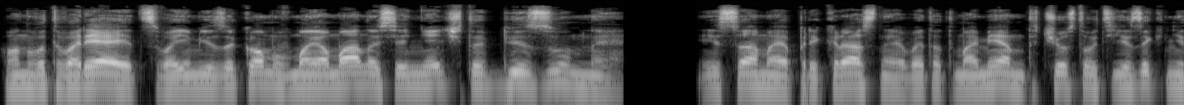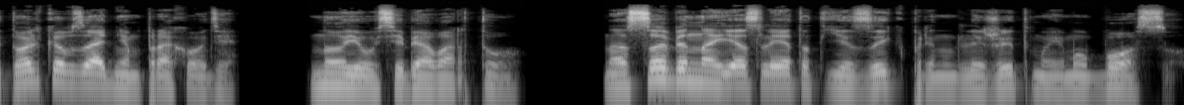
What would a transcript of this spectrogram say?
Он вытворяет своим языком в моем анусе нечто безумное. И самое прекрасное в этот момент — чувствовать язык не только в заднем проходе, но и у себя во рту. Особенно, если этот язык принадлежит моему боссу.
